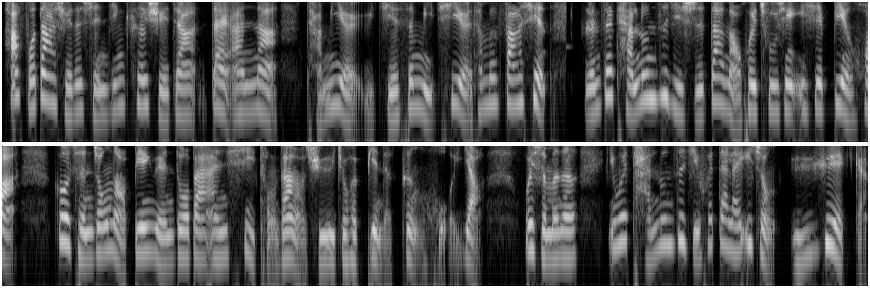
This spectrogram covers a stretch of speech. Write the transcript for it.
哈佛大学的神经科学家戴安娜·塔米尔与杰森·米切尔他们发现，人在谈论自己时，大脑会出现一些变化，过程中脑边缘多巴胺系统大脑区域就会变得更活跃。为什么呢？因为谈论自己会带来一种愉悦感，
